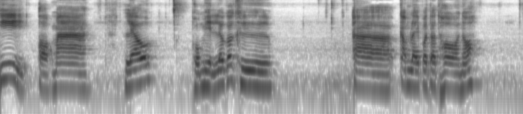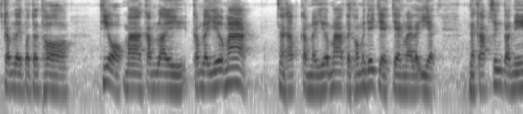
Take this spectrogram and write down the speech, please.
ที่ออกมา แล้วผมเห็นแล้วก็คืออ่ากำไรปตทเนาะกำไรปตทที่ออกมากำไรกำไรเยอะมากนะครับกำไรเยอะมากแต่เขาไม่ได้แจกแจงรายละเอียดนะครับ ซึ่งตอนนี้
